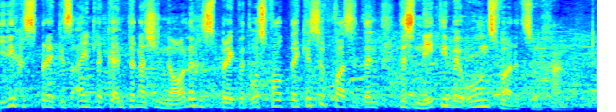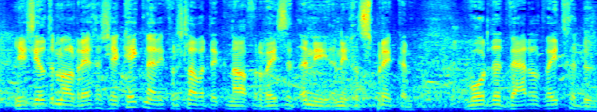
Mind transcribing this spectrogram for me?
Hierdie gesprek is eintlik 'n internasionale gesprek wat ons val keer so vas en dink dis net nie by ons wat dit so gaan. Jy is heeltemal reg as jy kyk na die verslag wat ek na verwys het in die in die gesprek en word dit wêreldwyd gedoen.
